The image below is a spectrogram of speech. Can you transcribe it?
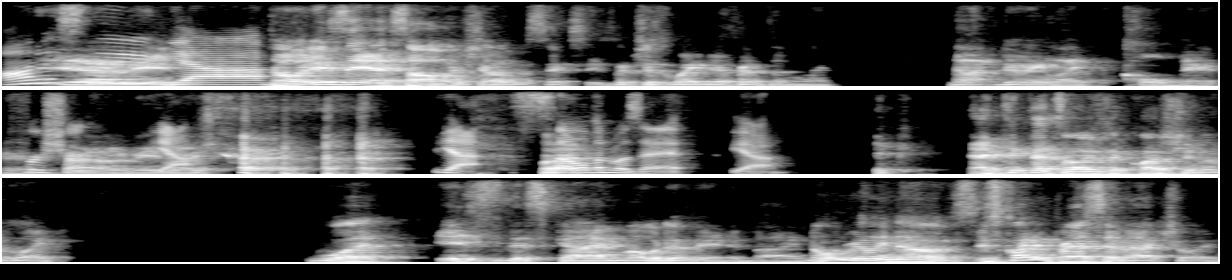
honestly mean? yeah Though it is the Ed Sullivan show in the '60s, which is way different than like not doing like Colbert. For sure, You know what I mean? yeah. Like, yeah sullivan was it yeah I think that's always the question of like, what is this guy motivated by? No one really knows. It's quite impressive, actually.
